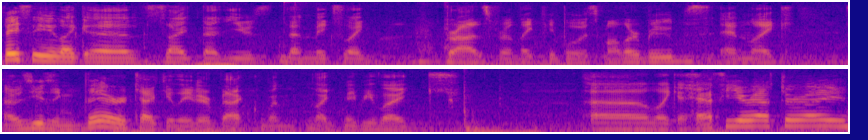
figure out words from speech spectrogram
basically like a site that use that makes like bras for like people with smaller boobs and like I was using their calculator back when like maybe like uh, like a half year after I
